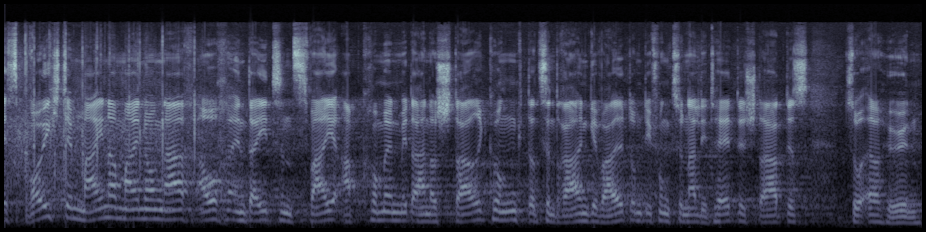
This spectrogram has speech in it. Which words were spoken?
Es bräuchte meiner Meinung nach auch ein Dayton II-Abkommen mit einer Stärkung der zentralen Gewalt, um die Funktionalität des Staates zu erhöhen.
